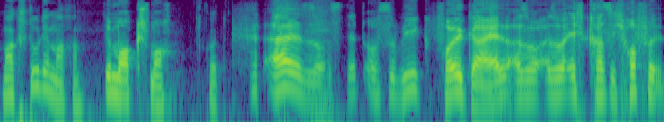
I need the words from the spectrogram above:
Magst du den machen? Den mag ich machen. Gut. Also, State of the Week, voll geil. Also, also echt krass. Ich hoffe,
